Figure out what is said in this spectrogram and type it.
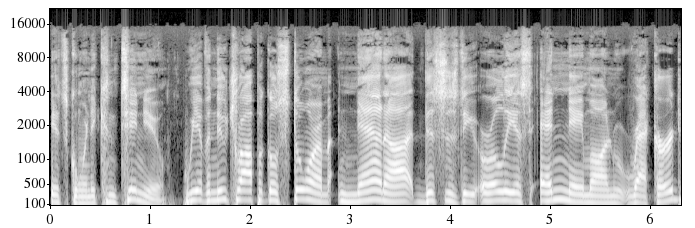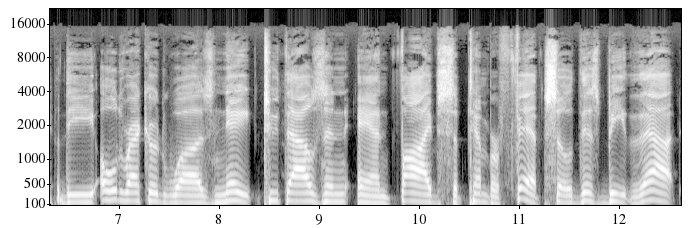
it's going to continue. We have a new tropical storm, Nana. This is the earliest end name on record. The old record was Nate 2005, September 5th. So this beat that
